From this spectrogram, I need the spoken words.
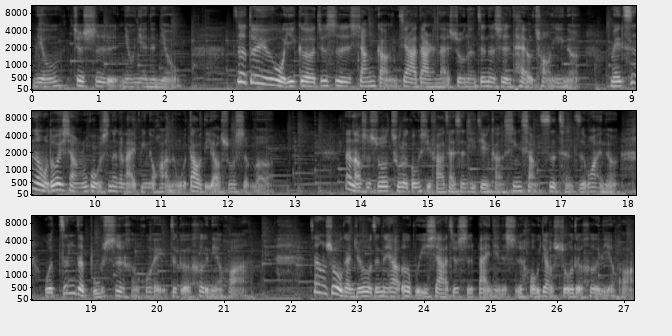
牛就是牛年的牛。这对于我一个就是香港加拿大人来说呢，真的是太有创意呢。每次呢，我都会想，如果我是那个来宾的话呢，我到底要说什么？但老实说，除了恭喜发财、身体健康、心想事成之外呢，我真的不是很会这个贺年话。这样说，我感觉我真的要恶补一下，就是拜年的时候要说的贺年话。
